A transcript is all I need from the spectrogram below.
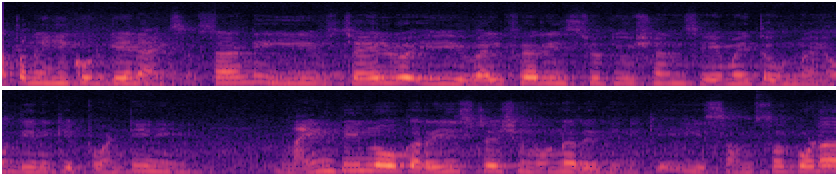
అతను హీ కుడ్ గెయిన్ యాక్సెస్ అంటే ఈ చైల్డ్ ఈ వెల్ఫేర్ ఇన్స్టిట్యూషన్స్ ఏమైతే ఉన్నాయో దీనికి ట్వంటీ నైన్టీన్లో ఒక రిజిస్ట్రేషన్ ఉన్నది దీనికి. ఈ సంస్థ కూడా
